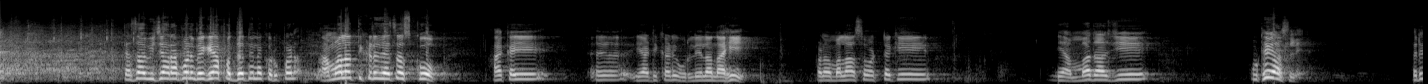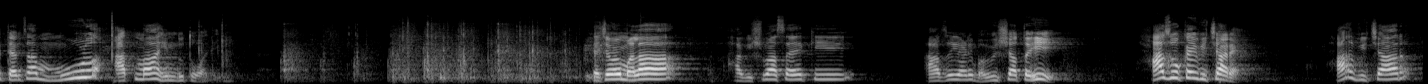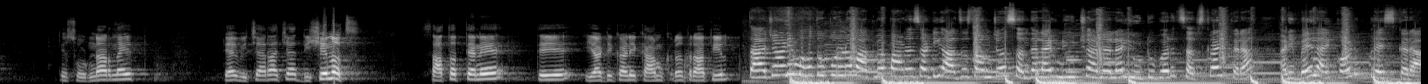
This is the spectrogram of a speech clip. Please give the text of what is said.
त्याचा विचार आपण वेगळ्या पद्धतीने करू पण आम्हाला तिकडे जायचा स्कोप हा काही या ठिकाणी उरलेला नाही. पण मला असं वाटतं की मी अंबादासजी कुठे असले तरी त्यांचा मूळ आत्मा हिंदुत्ववादी. त्याच्यामुळे मला हा विश्वास आहे की आजही आणि भविष्यातही हा जो काही विचार आहे हा विचार ते सोडणार नाहीत. त्या विचाराच्या दिशेनंच सातत्याने ते या ठिकाणी काम करत राहतील. ताज्या आणि महत्त्वपूर्ण बातम्या पाहण्यासाठी आजच आमच्या संध्या लाईव्ह न्यूज चॅनलला यूट्यूबवर सबस्क्राईब करा आणि बेल आयकॉन प्रेस करा.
